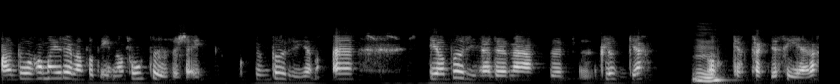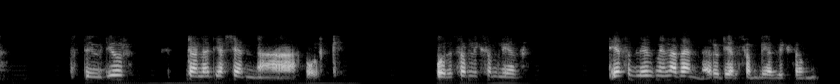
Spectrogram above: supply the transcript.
ja, då har man ju redan fått in en fot i för sig. början, jag började med att plugga Mm. Och att praktisera studior. Där lärde jag känna folk. Både som liksom blev dels som blev mina vänner och dels som blev liksom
